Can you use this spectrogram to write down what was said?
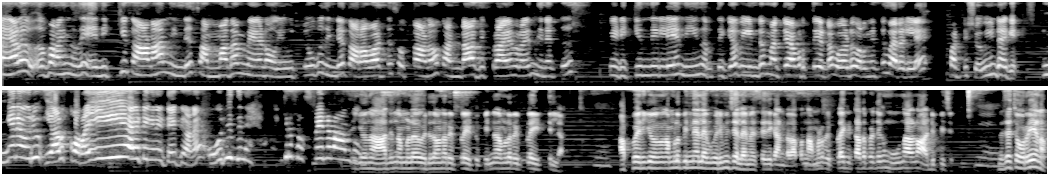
അയാൾ പറയുന്നത് എനിക്ക് കാണാൻ നിന്റെ സമ്മതം വേണോ? യൂട്യൂബ് നിന്റെ തറവാട്ട് സ്വത്താണോ? കണ്ട അഭിപ്രായം പറയും. നിനക്ക് പിടിക്കുന്നില്ലേ? നീ നിർത്തിക്കോ. വീണ്ടും മറ്റേ ആ വൃത്തികെട്ട വേർഡ് പറഞ്ഞിട്ട് വരല്ലേ? പട്ടിഷോ വീണ്ടും again. ഇങ്ങനെ ഒരു ഇയാൾ കുറേ ആയിട്ട് ഇങ്ങനെ ഇട്ടേക്കാണ്. ഒരു ഇതിനെ ഭയങ്കര ഫ്രസ്ട്രേറ്റഡ് ആണെന്ന് എനിക്ക് തോന്നുന്നു. ആദ്യം നമ്മൾ ഒരു തവണ റിപ്ലൈ ഇട്ടു. പിന്നെ നമ്മൾ റിപ്ലൈ ഇട്ടില്ല. അപ്പൊ എനിക്ക് തോന്നുന്നു നമ്മൾ പിന്നെ ഒരുമിച്ചല്ലേ മെസ്സേജ് കണ്ടത്? അപ്പൊ നമ്മൾ റിപ്ലൈ കിട്ടാത്തപ്പോഴത്തേക്ക് മൂന്നാളെണ്ണം അടുപ്പിച്ച്. എന്നുവെച്ചാൽ ചൊറിയണം.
